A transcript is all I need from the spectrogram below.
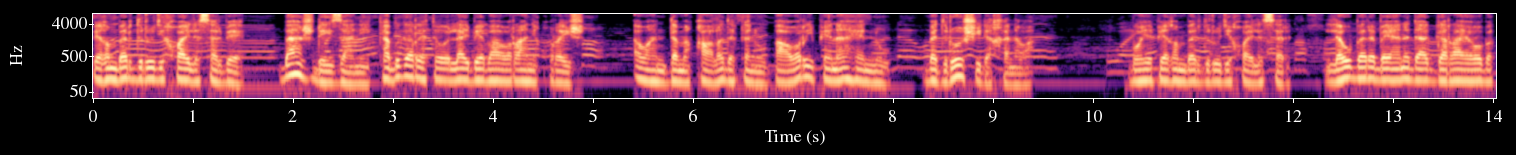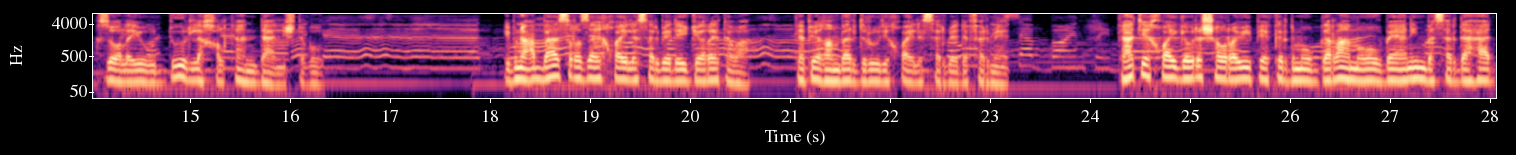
پێغەمبەر درودی خوای لەسەر بێ باش دەیزانی کە بگەڕێتەوە لای بێ باوەڕانی قوڕیش ئەوان دەمەقاڵە دەکەن و باوەڕی پێناهێن و بە درۆشی دەخەنەوە بۆیە پێغەمبەر درودی خوای لەسەر لەو بەرە بەیانەدا گەڕایەوە بە کزۆڵەی و دوور لە خەڵکان دانیشتبوو. ابن عباس ڕزای خوای لەسەر بێ دەیگێڕێتەوە کە پێغەمبەر درودی خوای لەسەر بێ دەفەرمێت کاتێ خوای گەورە شەوڕەوی پێکردم و گەڕامەوە و بەیانیم بەسەرداهات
